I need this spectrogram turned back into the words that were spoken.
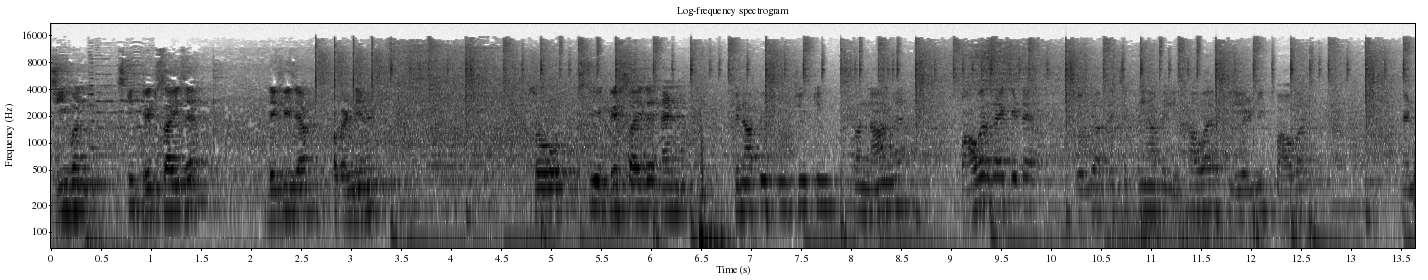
जी वन इसकी ग्रिप साइज़ है। देख लीजिए आप पकड़ने में। तो इसकी ग्रिप साइज़ है। एंड फिनापी टू थ्री का नाम है। पावर रैकेट है। जो कि आप देख सकते हैं, यहाँ पे लिखा हुआ है क्लियरली पावर एंड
